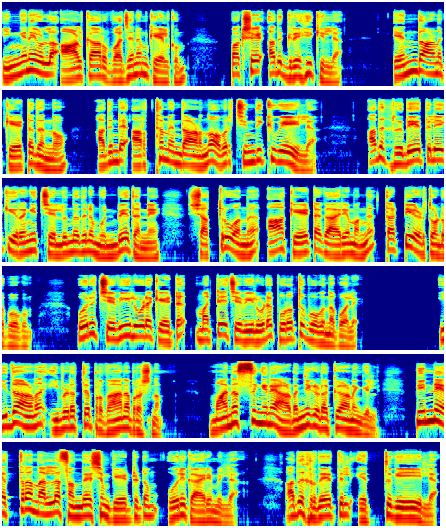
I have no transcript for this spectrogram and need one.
ഇങ്ങനെയുള്ള ആൾക്കാർ വചനം കേൾക്കും പക്ഷേ അത് ഗ്രഹിക്കില്ല. എന്താണ് കേട്ടതെന്നോ അതിന്റെ അർത്ഥമെന്താണെന്നോ അവർ ചിന്തിക്കുകയില്ല. അത് ഹൃദയത്തിലേക്ക് ഇറങ്ങി ചെല്ലുന്നതിനു മുൻപേ തന്നെ ശത്രു വന്ന് ആ കേട്ട കാര്യം അങ്ങ് തട്ടിയെടുത്തോണ്ട് പോകും. ഒരു ചെവിയിലൂടെ കേട്ട് മറ്റേ ചെവിയിലൂടെ പുറത്തു പോകുന്ന പോലെ. ഇതാണ് ഇവിടത്തെ പ്രധാന പ്രശ്നം. മനസ്സിങ്ങനെ അടഞ്ഞു കിടക്കുകയാണെങ്കിൽ പിന്നെ എത്ര നല്ല സന്ദേശം കേട്ടിട്ടും ഒരു കാര്യമില്ല. അത് ഹൃദയത്തിൽ എത്തുകയേയില്ല.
